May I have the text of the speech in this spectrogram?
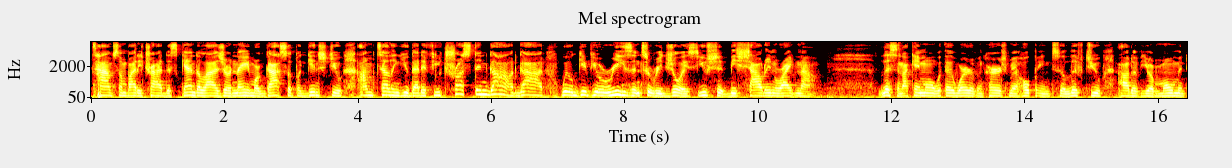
time somebody tried to scandalize your name or gossip against you, I'm telling you that if you trust in God, God will give you a reason to rejoice. You should be shouting right now. Listen, I came on with a word of encouragement, hoping to lift you out of your moment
